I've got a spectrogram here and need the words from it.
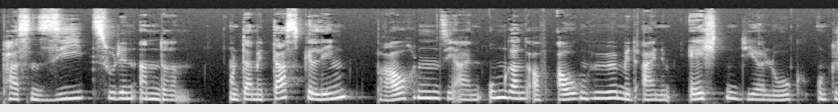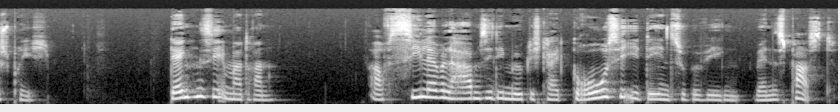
passen Sie zu den anderen. Und damit das gelingt, brauchen Sie einen Umgang auf Augenhöhe mit einem echten Dialog und Gespräch. Denken Sie immer dran. Auf C-Level haben Sie die Möglichkeit, große Ideen zu bewegen, wenn es passt.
